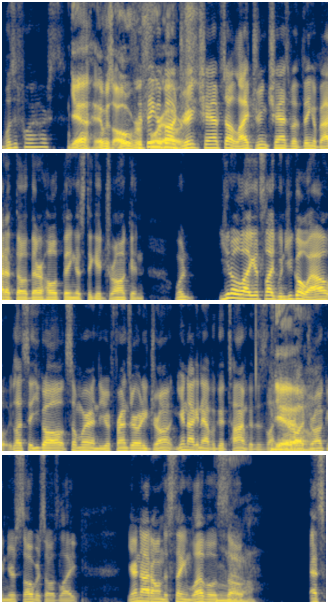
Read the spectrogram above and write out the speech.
was it four hours? Yeah, it was over. the thing four about hours. drink champs, I like drink champs, but the thing about it though, their whole thing is to get drunk and when you know, like it's like when you go out. Let's say you go out somewhere and your friends are already drunk. You're not gonna have a good time because it's like you're all drunk and you're sober. So it's like you're not on the same level. So No. that's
